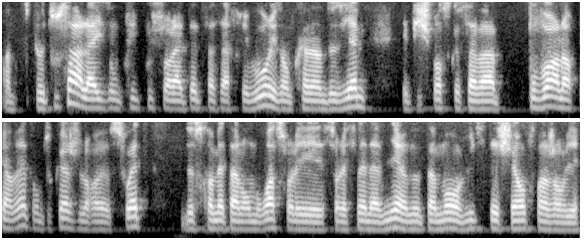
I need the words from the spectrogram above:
un petit peu tout ça. Là, ils ont pris coup sur la tête face à Fribourg, ils en prennent un deuxième. Et puis, je pense que ça va pouvoir leur permettre, en tout cas, je leur souhaite, de se remettre à l'endroit sur les, sur les semaines à venir, notamment en vue de cette échéance fin janvier.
